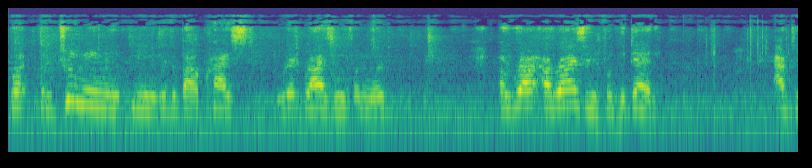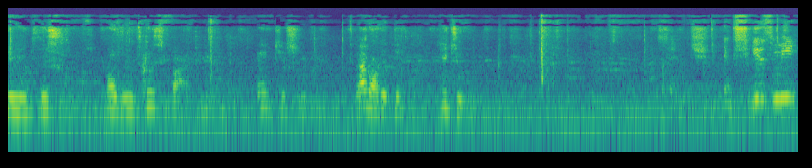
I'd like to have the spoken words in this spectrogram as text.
But the true meaning, meaning is about Christ rising from the, arising from the dead after he was, was crucified. Thank you, sir. Have a good day. You too. Excuse me?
